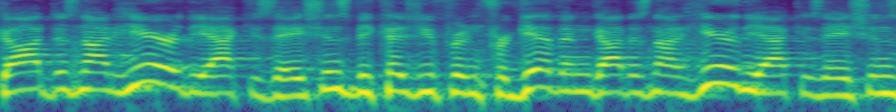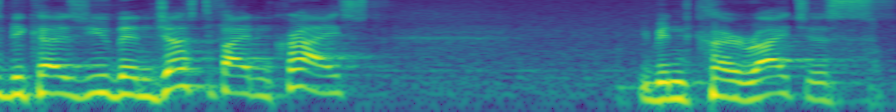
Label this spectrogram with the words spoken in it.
God does not hear the accusations because you've been forgiven. God does not hear the accusations because you've been justified in Christ. You've been declared righteous.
